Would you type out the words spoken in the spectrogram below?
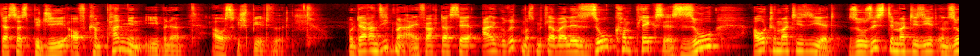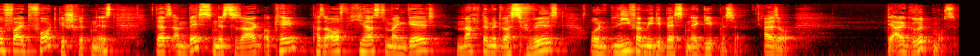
dass das Budget auf Kampagnenebene ausgespielt wird. Und daran sieht man einfach, dass der Algorithmus mittlerweile so komplex ist, so automatisiert, so systematisiert und so weit fortgeschritten ist, dass es am besten ist zu sagen, okay, pass auf, hier hast du mein Geld, mach damit, was du willst und liefer mir die besten Ergebnisse. Also, der Algorithmus,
